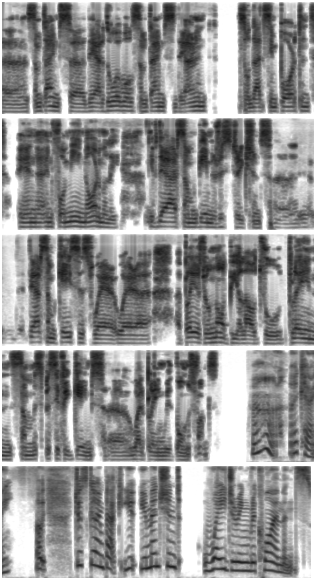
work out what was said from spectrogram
Uh, sometimes they are doable, sometimes they aren't so that's important. And and for me normally if there are some game restrictions uh, there are some cases where where uh, players will not be allowed to play in some specific games uh, while playing with bonus funds. Ah okay. Oh just going back you you mentioned wagering requirements.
